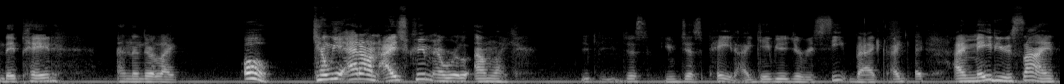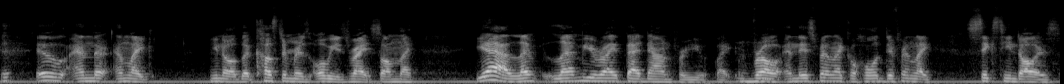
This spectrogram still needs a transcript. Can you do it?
They paid, and then they're like, oh, can we add on ice cream? And we're I'm like. You, you just you just paid. I gave you your receipt back. I I, I made you sign. It was, and the and like, you know, the customer is always right. So I'm like, yeah, let let me write that down for you, like, Mhm. bro. And they spent like a whole different like sixteen dollars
